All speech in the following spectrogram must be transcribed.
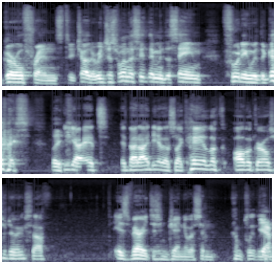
girlfriends to each other we just want to see them in the same footing with the guys like yeah, it's that idea that's like, hey, look, all the girls are doing stuff, is very disingenuous and completely Yeah.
